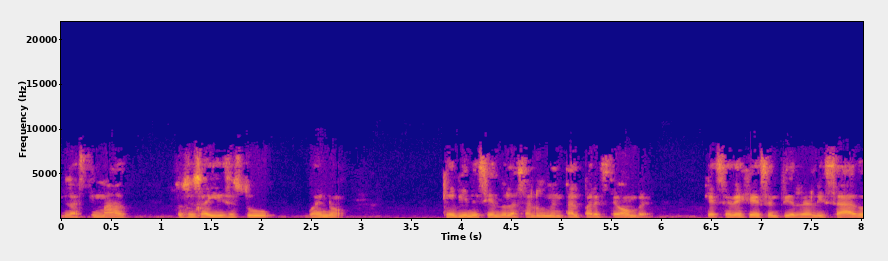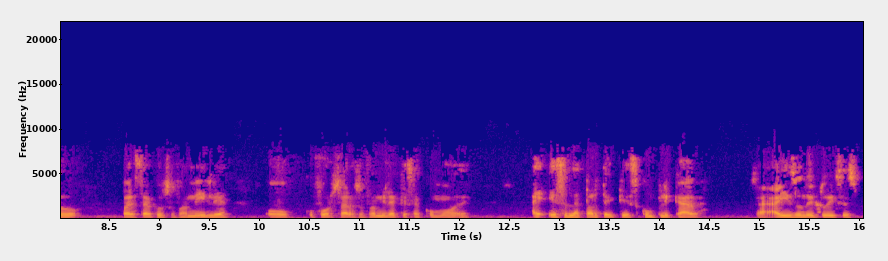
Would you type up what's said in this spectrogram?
lastimado. Entonces ahí dices tú, bueno, ¿qué viene siendo la salud mental para este hombre? Que se deje de sentir realizado para estar con su familia o forzar a su familia que se acomode esa es la parte que es complicada. Ahí es donde tú dices,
